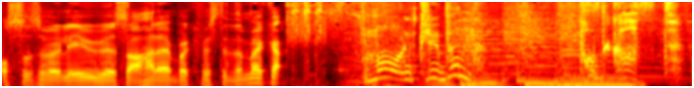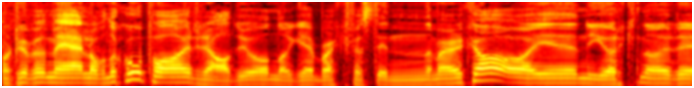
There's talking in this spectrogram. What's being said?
også selvfølgelig i USA. Her er Breakfast in America. Morgenklubben. Podkast. Morgenklubben med Lovende Co. på Radio Norge Breakfast in America. Og i New York når vi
